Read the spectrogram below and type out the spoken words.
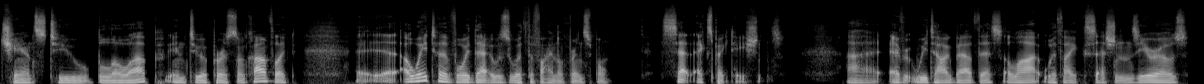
chance to blow up into a personal conflict. A way to avoid that was with the final principle set expectations. Uh, every, we talk about this a lot with like session zeros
